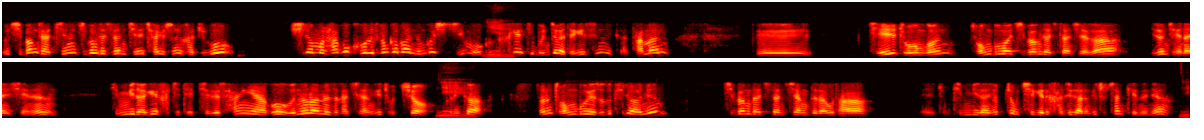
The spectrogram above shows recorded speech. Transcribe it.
또 지방자치는 지방자치단체의 자율성을 가지고 실험을 하고 그걸 평가받는 것이지 뭐 예. 크게 이렇게 문제가 되겠습니까? 다만 그 제일 좋은 건 정부와 지방자치단체가 이런 재난 시에는 긴밀하게 같이 대책을 상의하고 의논하면서 같이 가는 게 좋죠. 예. 그러니까 저는 정부에서도 필요하면 지방자치단체장들하고 다 좀 긴밀한 협정 체계를 가져가는 게 좋지 않겠느냐. 예.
